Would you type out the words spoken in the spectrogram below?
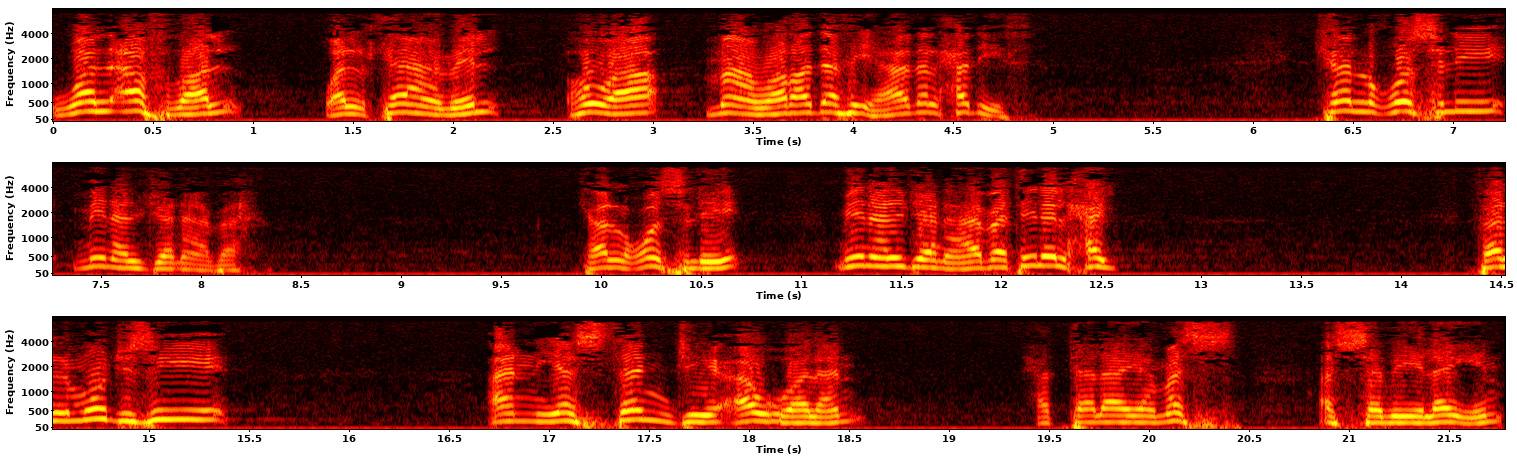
والأفضل والكامل هو ما ورد في هذا الحديث. كالغسل من الجنابة. كالغسل من الجنابة للحي. فالمجزي أن يستنجي اولا حتى لا يمس السبيلين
